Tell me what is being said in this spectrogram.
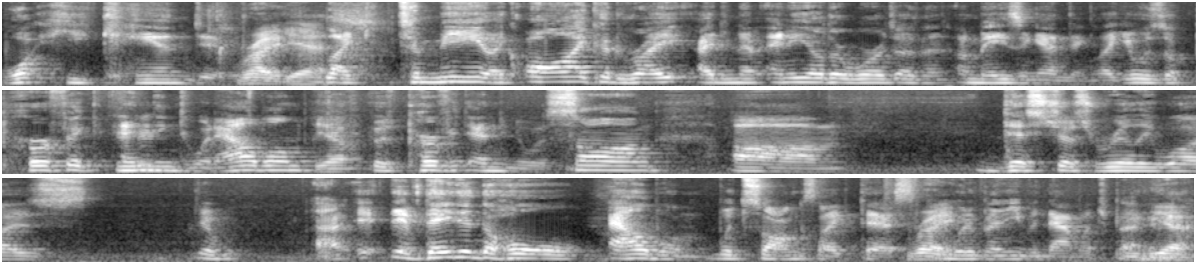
what he can do. Right. Yes. Like to me, like all I could write, I didn't have any other words other than amazing ending. Like it was a perfect ending to an album. Yeah. It was a perfect ending to a song. Um, this just really was. It, uh, if they did the whole album with songs like this, Right. it would have been even that much better. Yeah.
